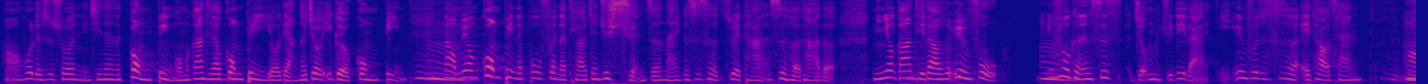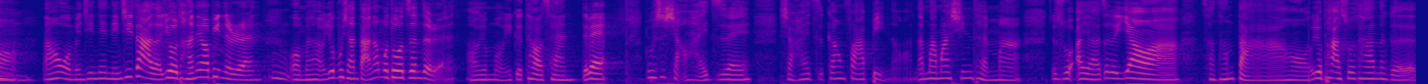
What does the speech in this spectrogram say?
好，或者是说你今天的共病，我们刚刚提到共病有两个，就一个有共病。嗯，那我们用共病的部分的条件去选择哪一个是适合最他适合他的。您又刚刚提到说孕妇。孕妇可能是，就我们举例来，孕妇就适合 A 套餐，嗯、哦，然后我们今天年纪大的又有糖尿病的人，嗯、我们又不想打那么多针的人，然后有某一个套餐，对不对？如果是小孩子嘞，小孩子刚发病哦，那妈妈心疼嘛，就说哎呀，这个药啊，常常打啊，哦，又怕说他那个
